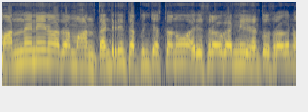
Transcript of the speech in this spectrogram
మా అన్ననే మా తండ్రిని తప్పించేస్తాను. హరీష్ రావు గారిని సంతోష్రావు గారిని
